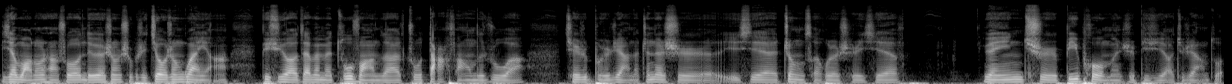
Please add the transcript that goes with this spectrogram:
一些网络上说留学生是不是娇生惯养，必须要在外面租房子啊，住大房子住啊，其实不是这样的，真的是一些政策或者是一些原因是逼迫我们是必须要去这样做。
